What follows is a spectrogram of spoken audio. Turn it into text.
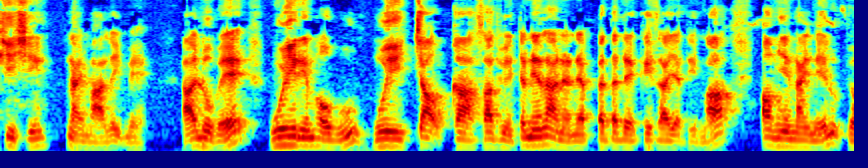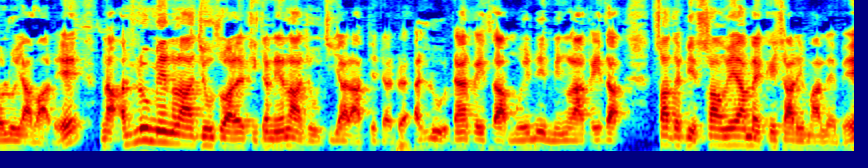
ဖြည့်ရှင်းနိုင်ပါလိမ့်မယ်။အဲလိုပဲငွေရင်မဟုတ်ဘူးငွေကြောက်ကာစသဖြင့်တနင်္လာနေ့နဲ့ပတ်သက်တဲ့ကိစ္စရပ်တွေမှာအောင်မြင်နိုင်တယ်လို့ပြောလို့ရပါတယ်။နောက်အလှမင်္ဂလာကြိုးဆိုတာလည်းဒီတနင်္လာကြိုးကြီးရတာဖြစ်တဲ့အတွက်အလှအတန်းကိစ္စမွေးနေ့မင်္ဂလာကိစ္စစသဖြင့်ဆောင်ရွက်ရမယ့်ကိစ္စတွေမှာလည်းပဲ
